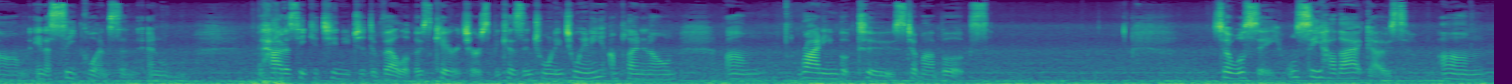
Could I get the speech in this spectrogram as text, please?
um, in a sequence and, and how does he continue to develop those characters? Because in 2020 i'm planning on um, writing book twos to my books. So we'll see. We'll see how that goes. Um,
